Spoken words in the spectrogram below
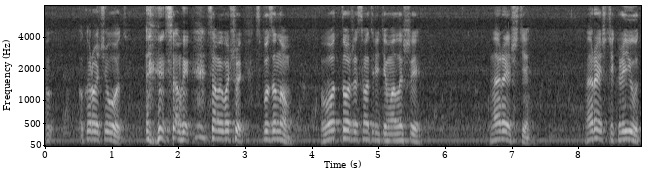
Ну, короче, вот. самый, самый большой, с пузаном. Вот тоже, смотрите, малыши. Нарешті. Нарешті клюют.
